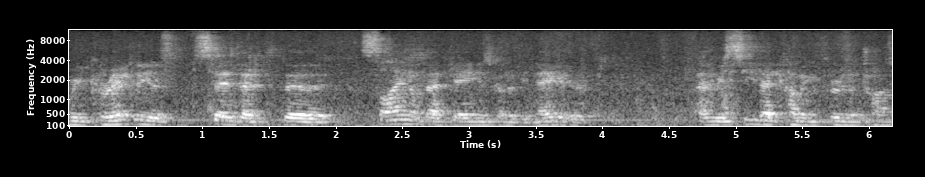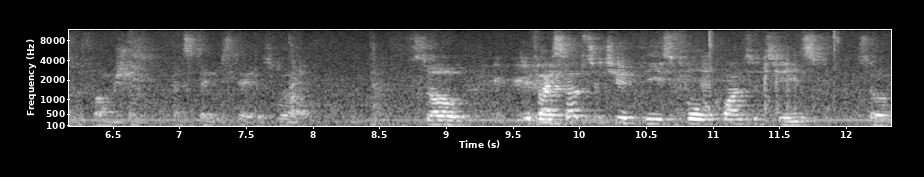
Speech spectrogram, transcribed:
we correctly said that the sign of that gain is going to be negative, and we see that coming through in the transfer function at steady state as well. So if I substitute these four quantities, so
